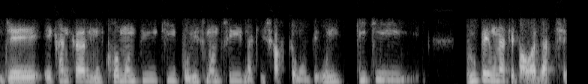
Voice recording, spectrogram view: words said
যে এখানকার মুখ্যমন্ত্রী কি পুলিশ মন্ত্রী নাকি স্বাস্থ্যমন্ত্রী? উনি কি কি রূপে উনাকে পাওয়া যাচ্ছে?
